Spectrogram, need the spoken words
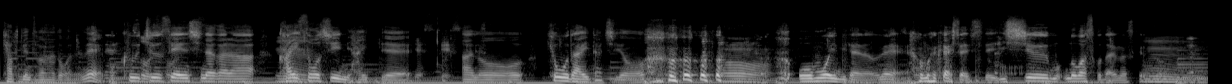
キャプテン翼とかでね、ね空中戦しながら回想シーンに入って、ですです。あの兄弟たちのうん。思いみたいなのね、思い返したりして、一周伸ばすことありますけど、うん、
